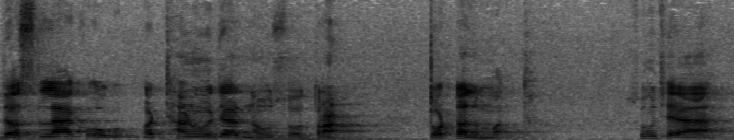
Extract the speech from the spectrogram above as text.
દસ લાખ અઠ્ઠાણું હજાર નવસો ત્રણ. ટોટલ મત. શું છે આ?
